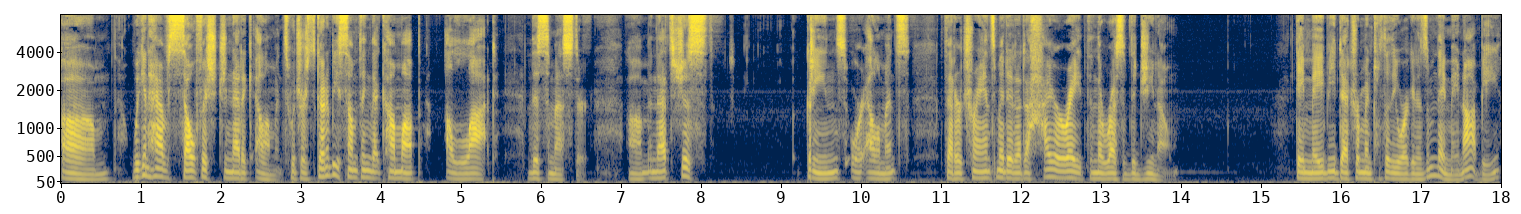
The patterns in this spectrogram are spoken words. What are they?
Um, we can have selfish genetic elements, which is going to be something that come up a lot this semester. Um, and that's just genes or elements that are transmitted at a higher rate than the rest of the genome. They may be detrimental to the organism, they may not be,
